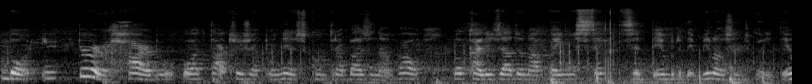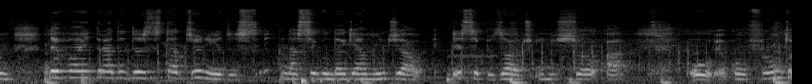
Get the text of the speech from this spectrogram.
Bom, em Pearl Harbor, o ataque japonês contra a base naval, localizada na Havaí em 7 de setembro de 1941, levou à entrada dos Estados Unidos na Segunda Guerra Mundial. Esse episódio iniciou a, o, o confronto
